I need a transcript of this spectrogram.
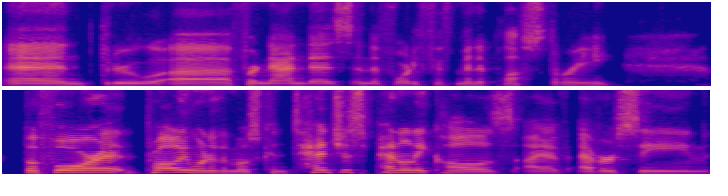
and through uh, Fernandez in the 45th minute plus three. Before probably one of the most contentious penalty calls I have ever seen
